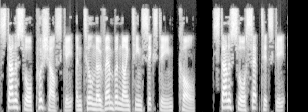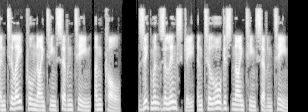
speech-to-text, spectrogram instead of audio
Stanislaw Puchalski until November 1916, Col. Stanislaw Szeptycki until April 1917, and Col. Zygmunt Zielinski until August 1917.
